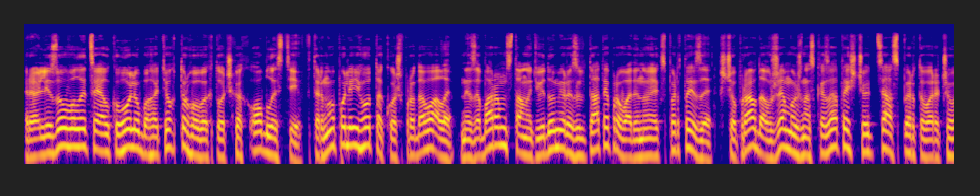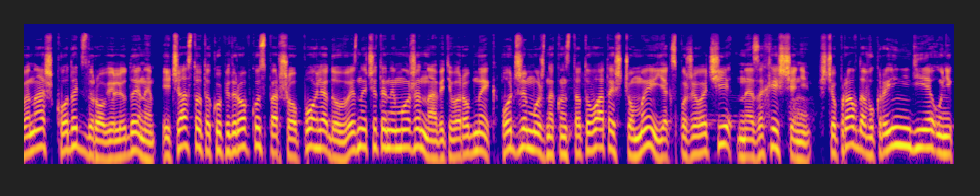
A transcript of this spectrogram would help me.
Реалізовували цей алкоголь у багатьох торгових точках області. В Тернополі його також продавали. Незабаром стануть відомі результати проведеної експертизи. Щоправда, вже можна сказати, що ця спиртова речовина шкодить здоров'ю людини, і часто таку підробку з першого погляду визначити не може навіть виробник. Отже, можна констатувати, що ми, як споживачі, не захищені. Щоправда, в Україні діє унікальна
